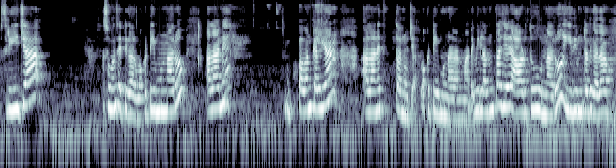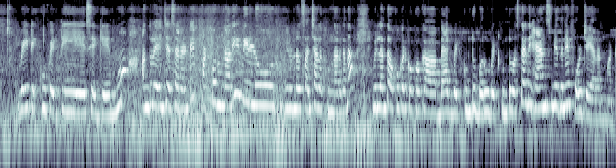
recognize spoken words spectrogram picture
శ్రీజ సుమన్ శెట్టి గారు ఒక టీం ఉన్నారు. అలానే పవన్ కళ్యాణ్ అలానే తనుజ. ఒక టీం ఉన్నారనమాట వీళ్ళంతా చేరి ఆడుతూ ఉన్నారు. ఇది ఉంటుంది కదా వెయిట్ ఎక్కువ పెట్టి వేసే గేమ్ అందులో ఏం చేశారంటే పట్టుకొని ఉండాలి. వీళ్ళు వీళ్ళు సంచాలకు ఉన్నారు కదా. వీళ్ళంతా ఒక్కొక్కరికి ఒక్కొక్క బ్యాగ్ పెట్టుకుంటూ బరువు పెట్టుకుంటూ వస్తే అది హ్యాండ్స్ మీదనే ఫోల్డ్ చేయాలన్నమాట.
